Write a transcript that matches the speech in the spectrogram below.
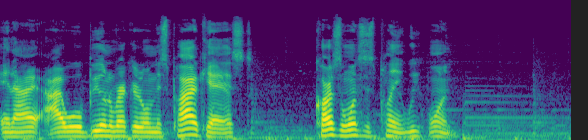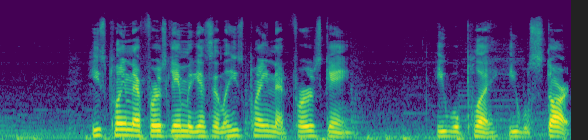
and I, I will be on the record on this podcast. Carson Wentz is playing week one. He's playing that first game against Atlanta. He's playing that first game. He will play. He will start.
